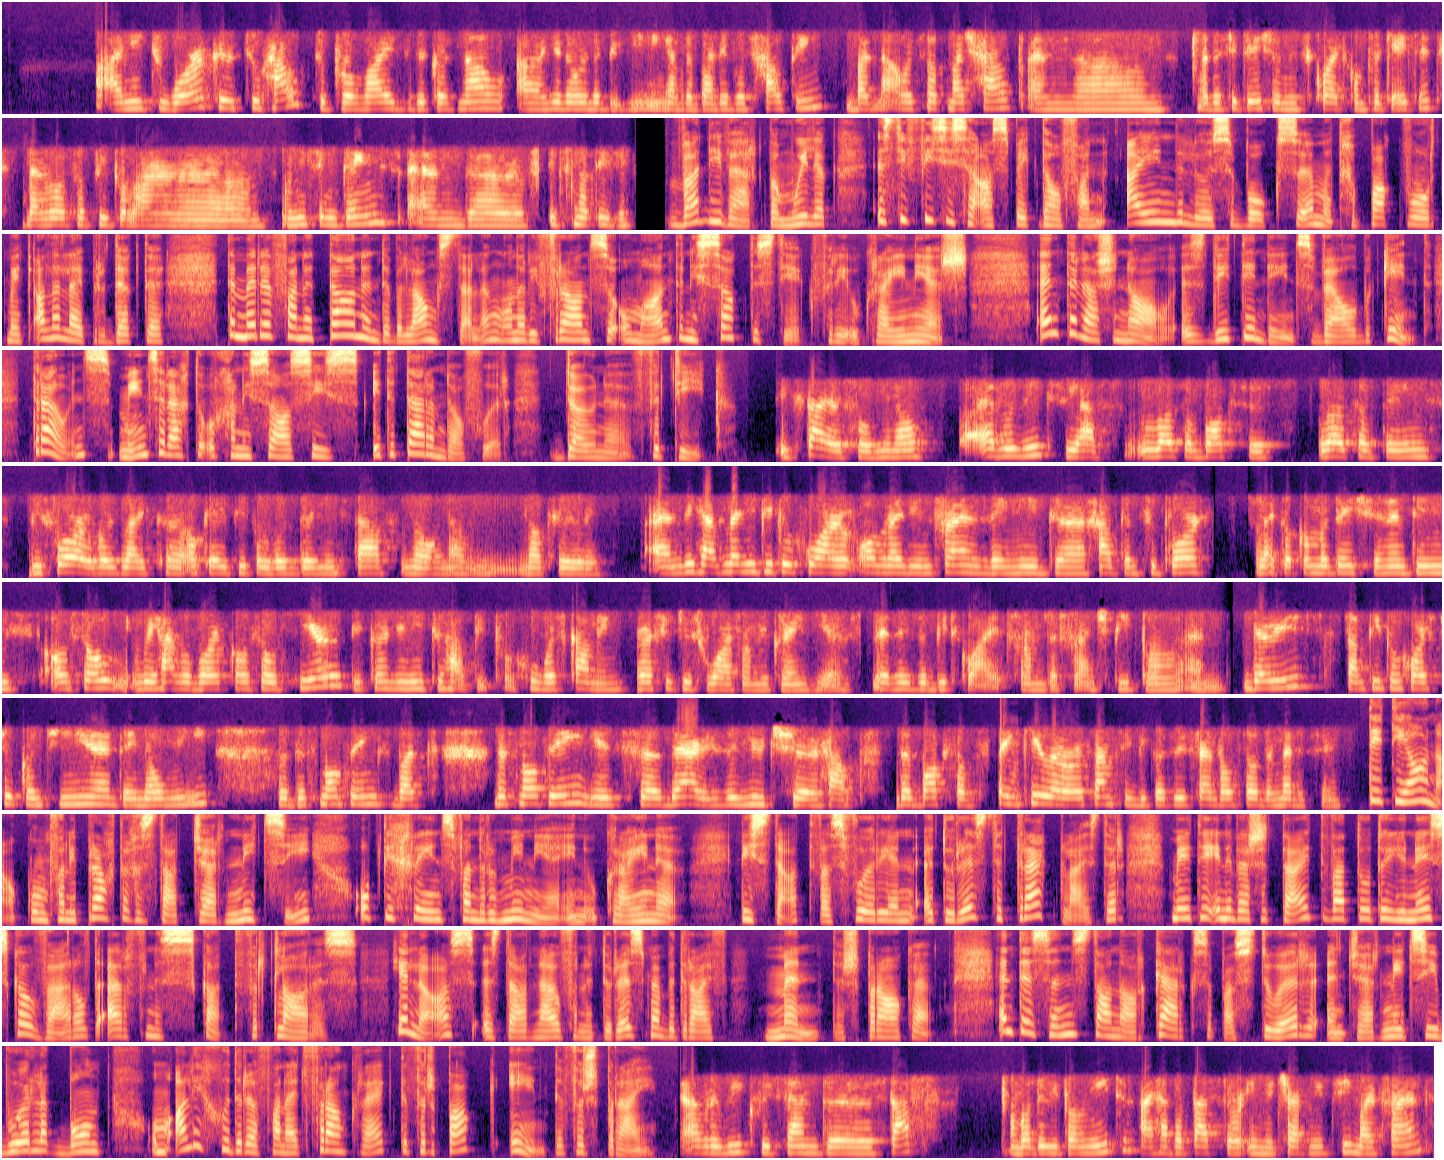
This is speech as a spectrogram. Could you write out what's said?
I need to work to help to provide because now uh, you know in the beginning everybody was helping but now it's not much help and um, the situation is quite complicated. There are lots of people are uh, missing things and uh, it's not easy Wat die werk bemoeilik, is die fisiese aspek daarvan. Eindelose bokse moet gepak word met allerlei produkte te midde van 'n tanende belangstelling onder die Franse om hand in die sak te steek vir die Oekraïners. Internasionaal is die tendens wel bekend. Trouwens, menseregte organisasies het 'n term daarvoor: donor fatigue. It's tiresome, you know. Every week we have lots of boxes, lots of things before it was like uh, okay people was bringing stuff. No no not really. And we have many people who are already in france. They need uh, help and support like accommodation and things. Also we have a work also here because you need to help people who was coming. Refugees who are from ukraine here. There is a bit quiet from the french people. And there is some people who are still continuing they know me with the small things but the small thing is uh, there is a huge uh, help. The box of painkiller or something because we send also the medicine. Tetiana kom van die pragtige stad Chernitsy op die grens van Roemenië en Oekraïne. Die stad was voorheen 'n toeriste trekpleister met 'n universiteit wat tot 'n UNESCO wêrelderfenisskat verklaar is. Helaas is daar nou van 'n toerismebedryf min ter sprake. Intussen staan haar kerk se pastoor in Chernitsy behoorlik bond om al die goedere vanuit Frankryk te verpak en te versprei. Every week we send the stuff what the people need. I have a pastor in Chernitsy, my friend.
